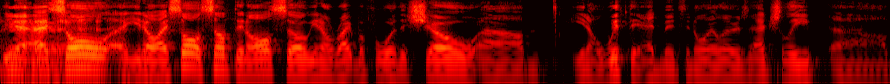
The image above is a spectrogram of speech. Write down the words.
yeah, I saw uh, you know I saw something also you know right before the show um, you know with the Edmonton Oilers actually um,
